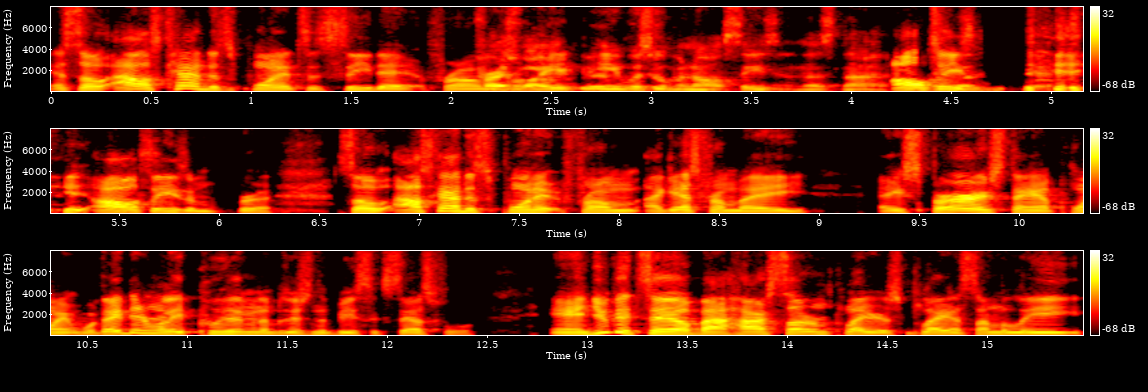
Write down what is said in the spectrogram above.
and so I was kind of disappointed to see that from. First of all, he, he was hooping all season. That's not all season, all season, bro. So I was kind of disappointed from, I guess, from a a Spurs standpoint, where they didn't really put him in a position to be successful. And you could tell by how certain players play in summer league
